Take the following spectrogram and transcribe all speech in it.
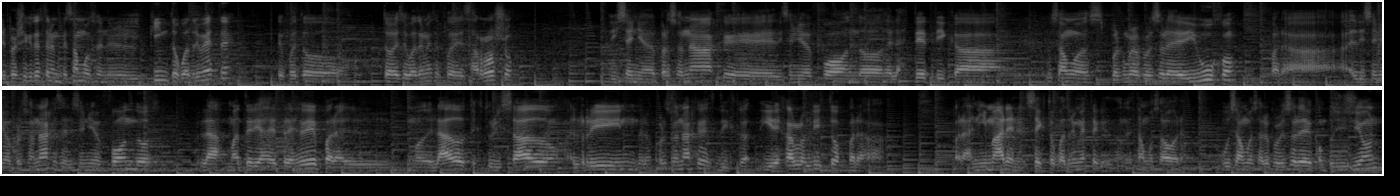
El proyecto este lo empezamos en el quinto cuatrimestre, que fue todo, todo ese cuatrimestre fue desarrollo, diseño de personajes, diseño de fondos, de la estética. Usamos, por ejemplo, los profesores de dibujo para el diseño de personajes, el diseño de fondos, las materias de 3D para el modelado, texturizado, el ring de los personajes y dejarlos listos para, para animar en el sexto cuatrimestre, que es donde estamos ahora. Usamos a los profesores de composición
